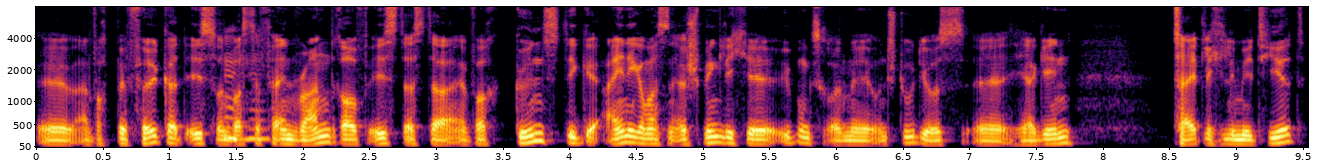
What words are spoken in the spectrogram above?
äh, einfach bevölkert ist und mhm. was da für ein Run drauf ist, dass da einfach günstige, einigermaßen erschwingliche Übungsräume und Studios äh, hergehen, zeitlich limitiert.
